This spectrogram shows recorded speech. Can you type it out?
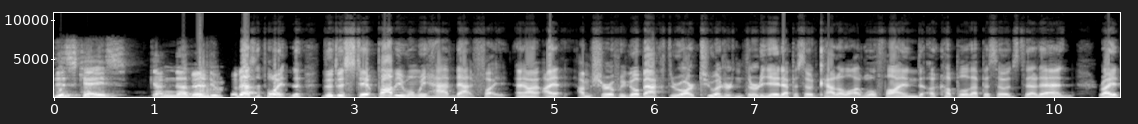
this case got nothing to do with that's that. the point the, the bobby when we had that fight and I, I i'm sure if we go back through our 238 episode catalog we'll find a couple of episodes to that end right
